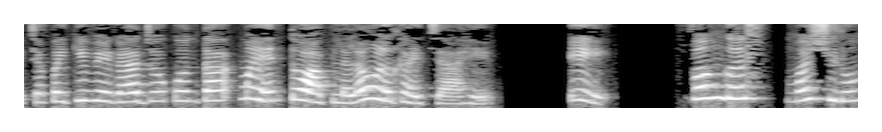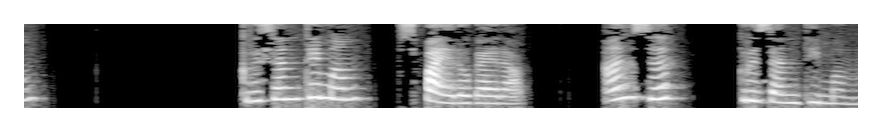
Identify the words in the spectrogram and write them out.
याच्यापैकी वेगळा जो कोणता आहे तो आपल्याला ओळखायचा आहे. A fungus mushroom chrysanthemum spirogyra. Answer chrysanthemum.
